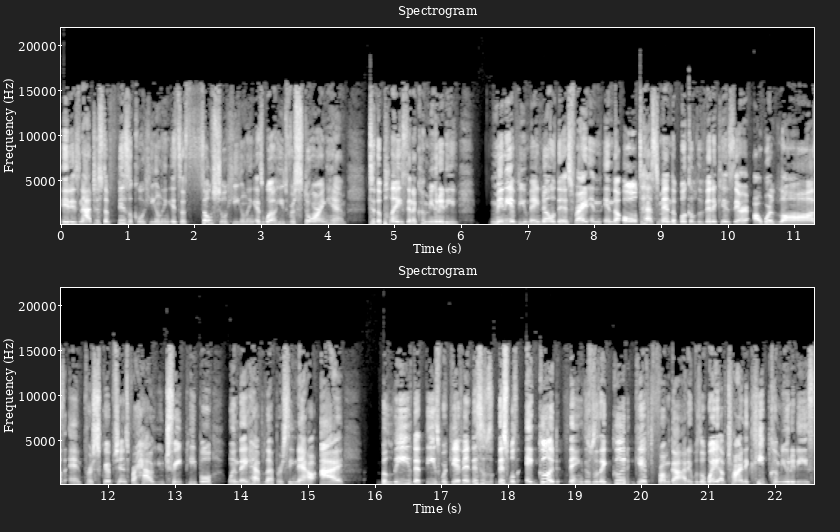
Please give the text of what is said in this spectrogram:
It is not just a physical healing, it's a social healing as well. He's restoring him to the place in a community. Many of you may know this, right? In, in the Old Testament, in the book of Leviticus, there were laws and prescriptions for how you treat people when they have leprosy. Now, I believe that these were given. This is this was a good thing. This was a good gift from God. It was a way of trying to keep communities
